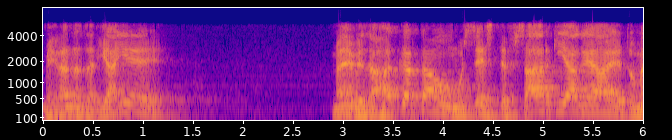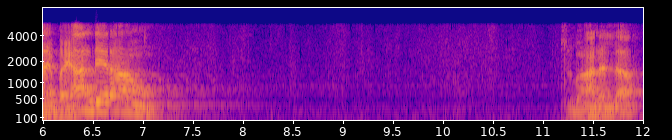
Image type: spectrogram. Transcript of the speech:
मेरा नज़रिया ये है। मैं वजाहत करता हूँ, मुझसे इस्तफसार किया गया है तो मैं बयान दे रहा हूँ। सुबह अल्लाह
